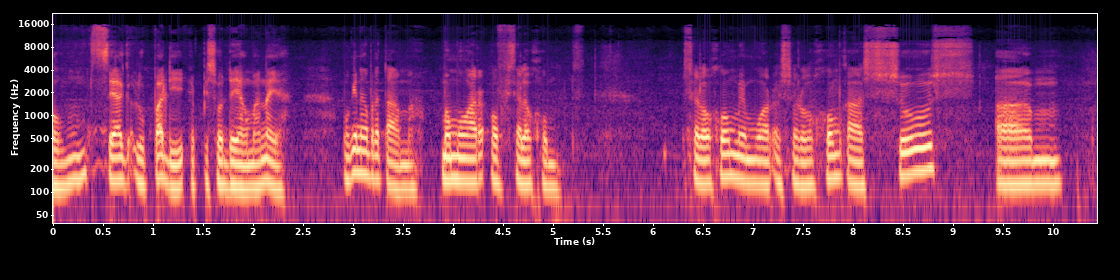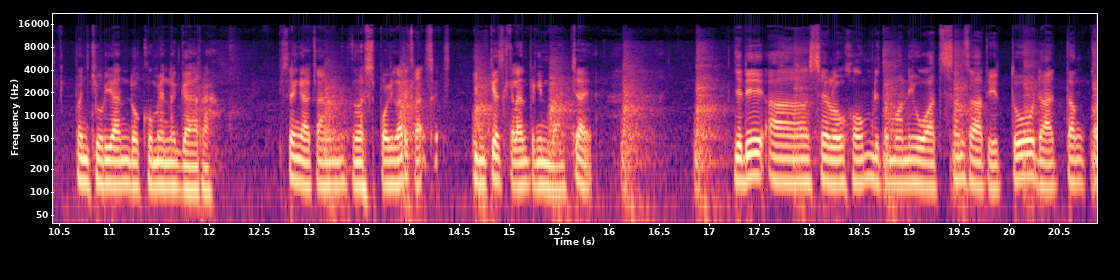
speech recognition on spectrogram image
Holmes. Saya agak lupa di episode yang mana ya. Mungkin yang pertama Memoir of Sherlock Holmes. Sherlock Holmes Memoir of Sherlock Holmes kasus um, pencurian dokumen negara. Saya nggak akan nge-spoiler in case kalian pengen baca ya. Jadi uh, Sherlock Holmes ditemani Watson saat itu datang ke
